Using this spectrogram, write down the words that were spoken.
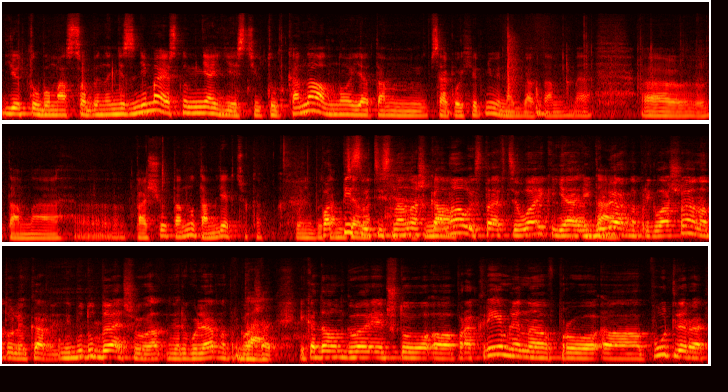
ютубом особенно не занимаюсь, но у меня есть ютуб канал, но я там всякую херню иногда там э, там э, пощу, там, ну, там лекцию какую-нибудь. Подписывайтесь там на наш Но... канал и ставьте лайк. Я регулярно да. приглашаю Анатолия Карлина и буду дальше регулярно приглашать. Да. И когда он говорит, что э, про Кремлина, про Путлера,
